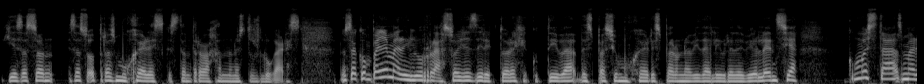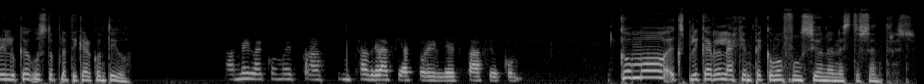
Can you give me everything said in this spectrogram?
y esas son esas otras mujeres que están trabajando en estos lugares. Nos acompaña Marilu Razo, ella es directora ejecutiva de Espacio Mujeres para una Vida Libre de Violencia. ¿Cómo estás, Marilu? Qué gusto platicar contigo. Pamela, ¿cómo estás? Muchas gracias por el espacio. ¿Cómo explicarle a la gente cómo funcionan estos centros?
